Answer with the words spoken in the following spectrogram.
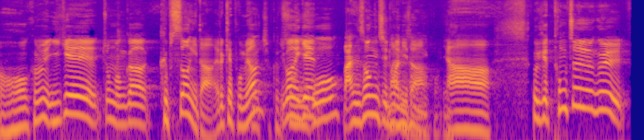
어, 그러면 이게 좀 뭔가 급성이다. 이렇게 보면 그렇죠. 이건 이게 급성이고 만성 질환이다. 만성이고, 예. 야. 그럼 이게 통증을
